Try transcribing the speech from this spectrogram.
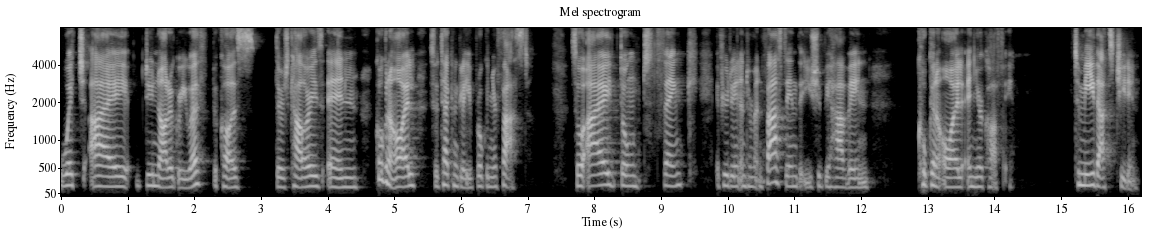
which I do not agree with because there's calories in coconut oil. So technically, you've broken your fast. So I don't think if you're doing intermittent fasting that you should be having coconut oil in your coffee. To me, that's cheating.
